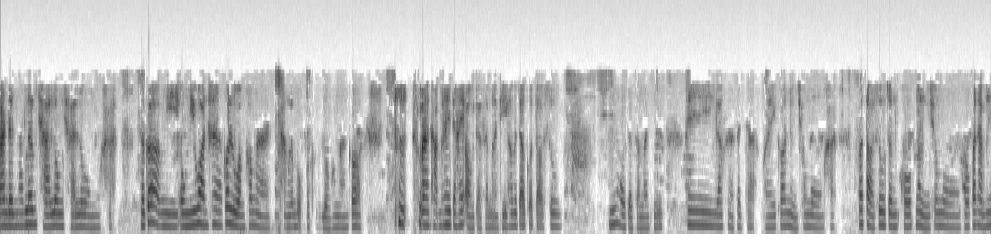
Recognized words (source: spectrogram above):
การเดินนักเริ่มช้าลงช้าลงค่ะ แล้วก็มีองค์นิวรณ์ห้าก็รวมเข้ามาทางระบบก็คือรวมเข้ามาก็ มาทำให้จะให้ออกจากสมาธิข้าพเจ้าก็ต่อสู้เมื่ออกจากสมาธิให้รักษาสัจจะไว้ก็หนึ่งชั่วโมงค่ะ ก็ต่อสู้จนครบหนึ่งชั่วโมงเขาก็ทำให้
